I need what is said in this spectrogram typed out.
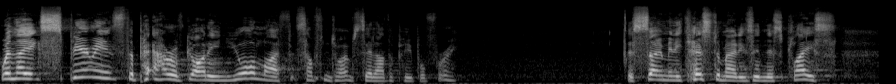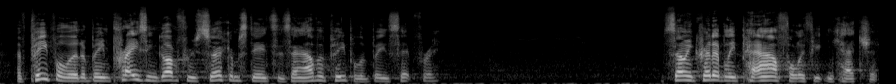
when they experience the power of God in your life. It sometimes set other people free. There's so many testimonies in this place of people that have been praising God through circumstances and other people have been set free. So incredibly powerful if you can catch it.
